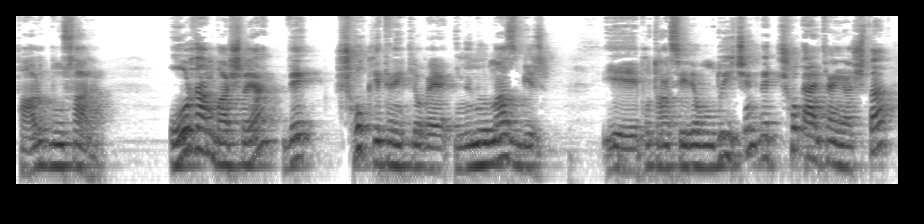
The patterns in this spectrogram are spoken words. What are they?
Faruk Bulsara. Oradan başlayan ve çok yetenekli ve inanılmaz bir e, potansiyeli olduğu için ve çok erken yaşta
